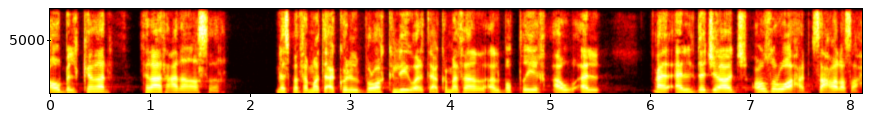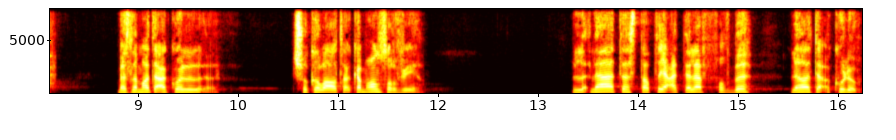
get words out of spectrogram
أو بالكاد ثلاث عناصر. ناس مثلا ما تأكل البروكلي ولا تأكل مثلا البطيخ أو الدجاج عنصر واحد صح ولا صح؟ بس لما تأكل شوكولاتة كم عنصر فيها؟ لا تستطيع التلفظ به لا تأكله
